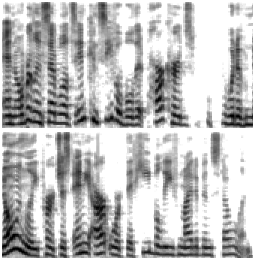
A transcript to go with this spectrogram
And Oberlin said, well, it's inconceivable that Parkhurst would have knowingly purchased any artwork that he believed might have been stolen.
